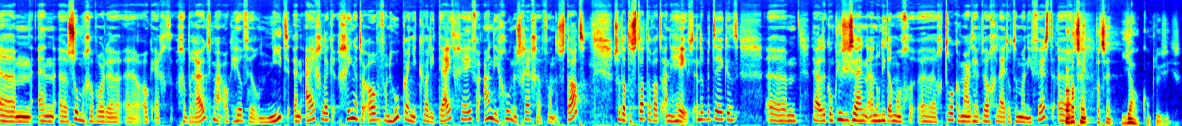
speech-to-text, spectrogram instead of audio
Um, en uh, sommige worden ook echt gebruikt, maar ook heel veel niet. En eigenlijk ging het erover van hoe kan je kwaliteit geven aan die groene scheggen van de stad, zodat de stad er wat aan heeft. En dat betekent, um, nou, de conclusies zijn nog niet allemaal getrokken, maar het heeft wel geleid tot een manifest. Uh, maar wat zijn, wat zijn jouw conclusies?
